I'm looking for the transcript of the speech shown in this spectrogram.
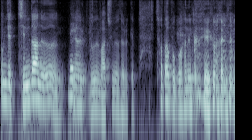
그럼 이제 진단은 네. 그냥 눈을 맞추면서 이렇게 쫙 쳐다보고 하는 거예요? 아니면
